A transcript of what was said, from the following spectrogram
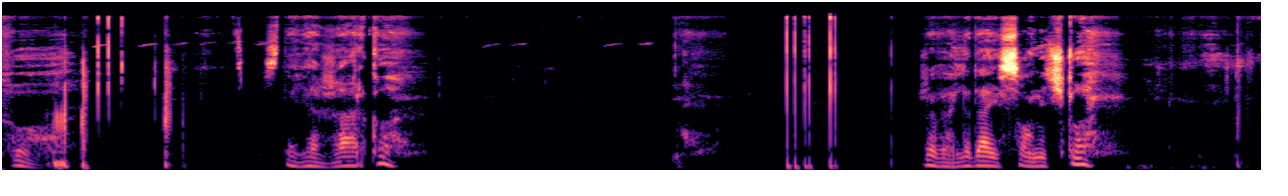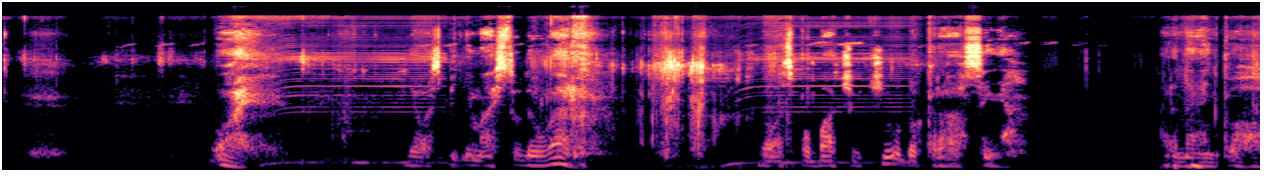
Фу. Стає жарко. Вже виглядає сонечко. Ой, я ось піднімаюсь туди вверх. Я ось побачив чудо красення. Гарненького.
